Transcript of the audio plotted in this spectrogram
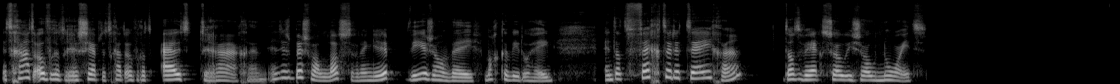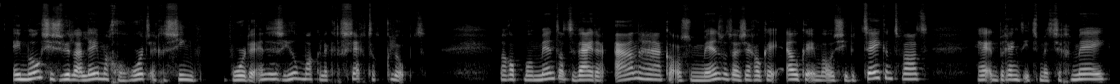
Het gaat over het recept, het gaat over het uitdragen. En het is best wel lastig. Dan denk je, weer zo'n weef, mag ik er weer doorheen? En dat vechten ertegen, dat werkt sowieso nooit. Emoties willen alleen maar gehoord en gezien worden. En het is heel makkelijk gezegd, dat klopt. Maar op het moment dat wij er aanhaken als mens, want wij zeggen: oké, elke emotie betekent wat, hè, het brengt iets met zich mee.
